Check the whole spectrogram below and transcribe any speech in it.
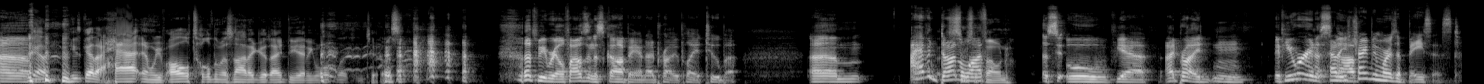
Um, Yeah, he's got a hat, and we've all told him it's not a good idea, and he won't listen to us. let's be real. If I was in a ska band, I'd probably play a tuba. Um, I haven't done a lot. Sousaphone. Oh yeah, I'd probably. Mm, if you were in a Tyler, you ska, strike me more as a bassist.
